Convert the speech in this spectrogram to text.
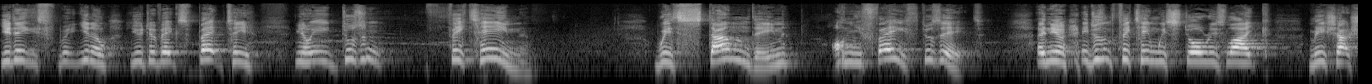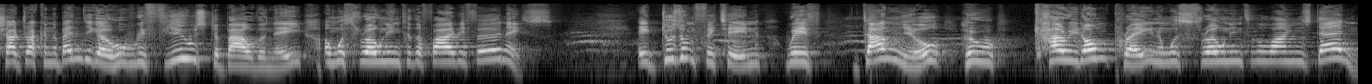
You'd, you know, you'd have expected, you know, it doesn't fit in with standing on your faith, does it? And you know, it doesn't fit in with stories like Meshach, Shadrach, and Abednego, who refused to bow the knee and were thrown into the fiery furnace. It doesn't fit in with Daniel, who carried on praying and was thrown into the lion's den.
